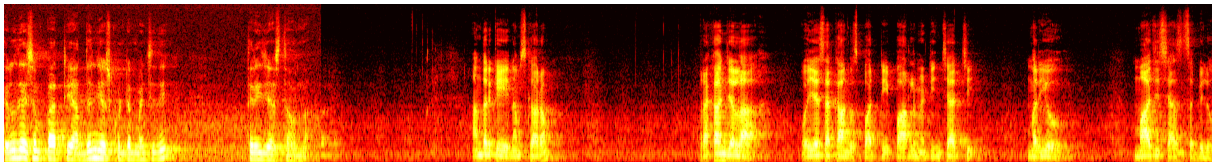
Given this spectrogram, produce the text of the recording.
తెలుగుదేశం పార్టీ అర్థం చేసుకుంటే మంచిది తెలియజేస్తూ ఉన్నా. అందరికీ నమస్కారం. ప్రకాశం జిల్లా YSR Congress party parliament incharge మరియు మాజీ శాసనసభ్యులు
